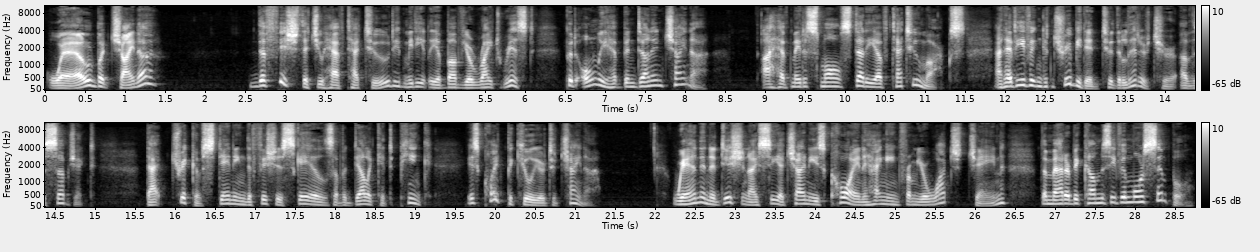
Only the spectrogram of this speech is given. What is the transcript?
"Well, but China?" The fish that you have tattooed immediately above your right wrist could only have been done in China. I have made a small study of tattoo marks, and have even contributed to the literature of the subject. That trick of staining the fish's scales of a delicate pink is quite peculiar to China. When, in addition, I see a Chinese coin hanging from your watch chain, the matter becomes even more simple."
